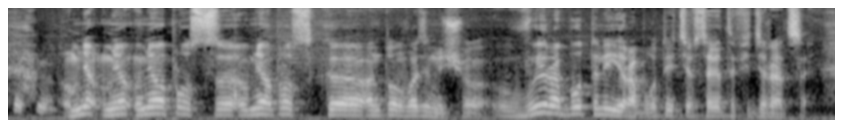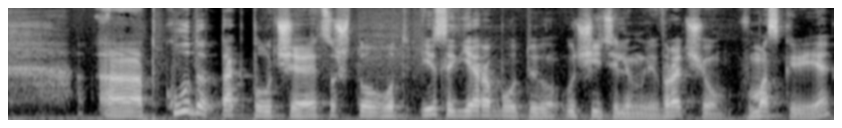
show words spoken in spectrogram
Спасибо. У меня, у, меня, у, меня вопрос, у меня вопрос к Антону Владимировичу. Вы работали и работаете в Совете Федерации. А откуда так получается, что вот если я работаю учителем или врачом в Москве,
